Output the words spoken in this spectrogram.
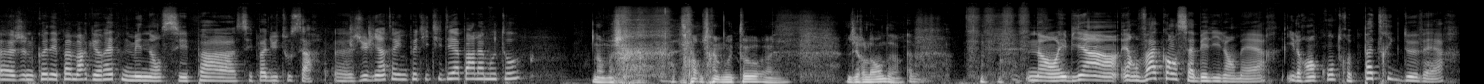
Euh, je ne connais pas Marguerite, mais non, c'est pas c'est pas du tout ça. Euh, Julien, t'as une petite idée à part la moto? Non, moi, je- la moto, euh, l'Irlande. Non, eh bien, en vacances à Belle-Île-en-Mer, il rencontre Patrick Devers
